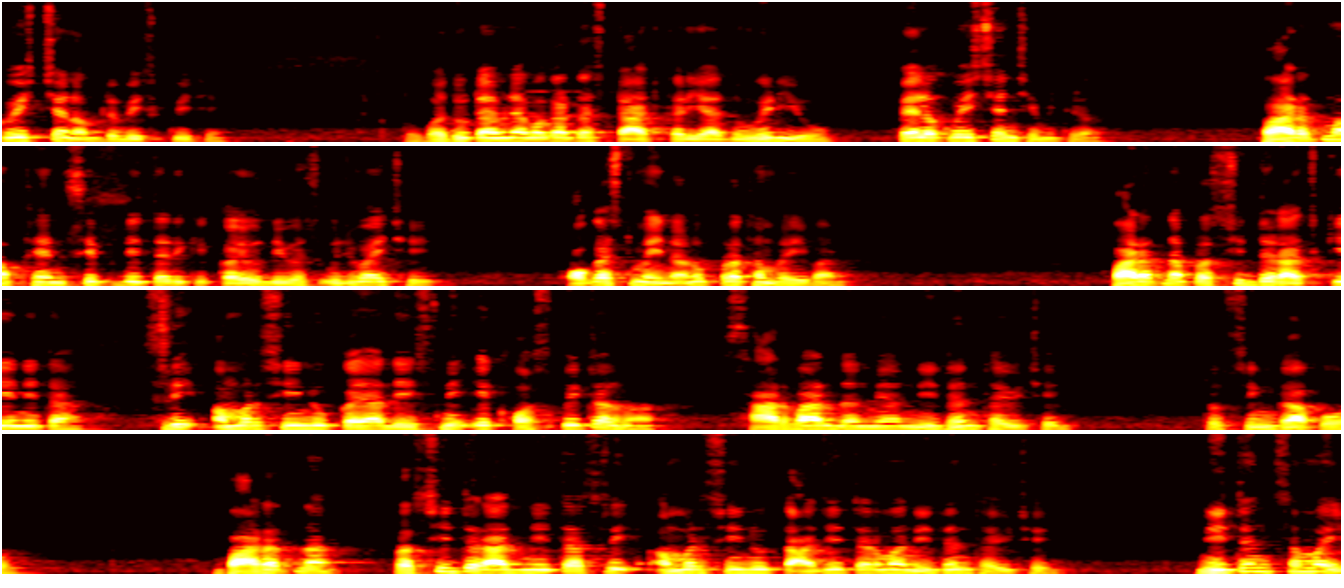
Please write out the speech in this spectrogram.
question of the week છે તો વધુ ટાઈમના વગાડતા સ્ટાર્ટ કરીએ આજનો વીડિયો પહેલો ક્વેશ્ચન છે મિત્ર. ભારતમાં ફ્રેન્ડશિપ ડે તરીકે કયો દિવસ ઉજવાય છે? ઓગસ્ટ મહિનાનો પ્રથમ રવિવાર. ભારતના પ્રસિદ્ધ રાજકીય નેતા શ્રી અમરસિંહનું કયા દેશની એક હોસ્પિટલમાં સારવાર દરમિયાન નિધન થયું છે? તો સિંગાપોર. ભારતના પ્રસિદ્ધ રાજનેતા શ્રી અમરસિંહનું તાજેતરમાં નિધન થયું છે. નિધન સમય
